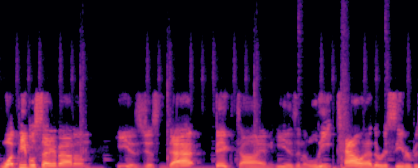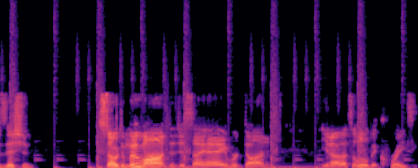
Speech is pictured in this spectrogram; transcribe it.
what people say about him. He is just that big time. He is an elite talent at the receiver position. So to move on to just say, hey, we're done, you know, that's a little bit crazy.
